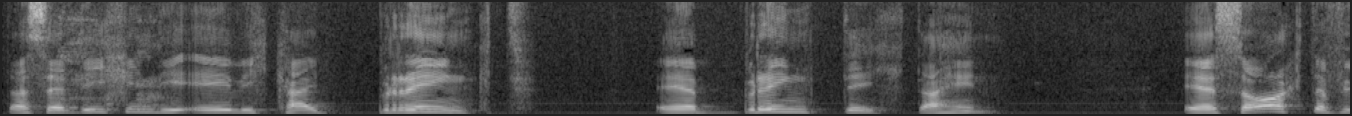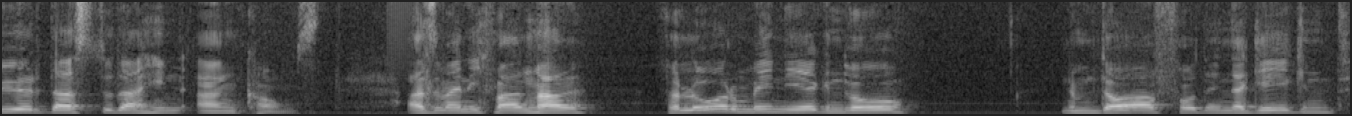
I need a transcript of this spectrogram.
dass er dich in die Ewigkeit bringt. Er bringt dich dahin. Er sorgt dafür, dass du dahin ankommst. Also wenn ich manchmal verloren bin irgendwo in einem Dorf oder in der Gegend,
